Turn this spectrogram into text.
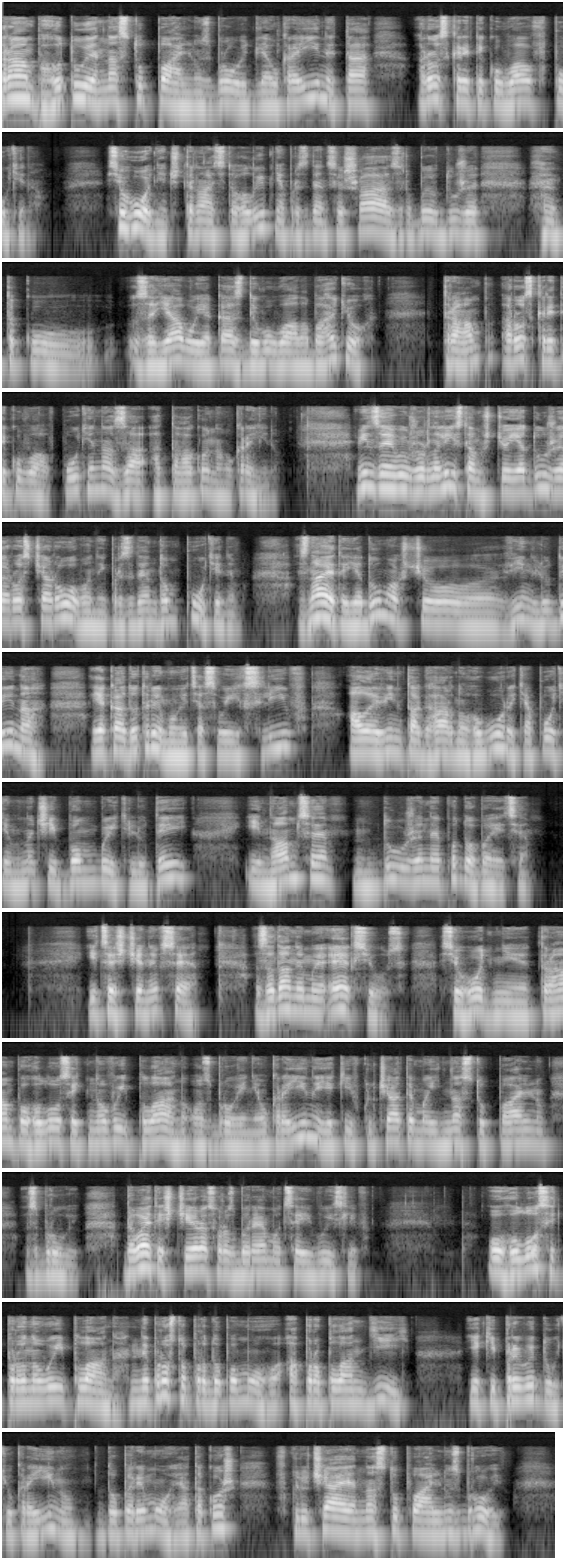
Трамп готує наступальну зброю для України та розкритикував Путіна. Сьогодні, 14 липня, президент США зробив дуже таку заяву, яка здивувала багатьох. Трамп розкритикував Путіна за атаку на Україну. Він заявив журналістам, що я дуже розчарований президентом Путіним. Знаєте, я думав, що він людина, яка дотримується своїх слів, але він так гарно говорить, а потім вночі бомбить людей, і нам це дуже не подобається. І це ще не все. За даними Axios, сьогодні Трамп оголосить новий план озброєння України, який включатиме й наступальну зброю. Давайте ще раз розберемо цей вислів. Оголосить про новий план, не просто про допомогу, а про план дій, які приведуть Україну до перемоги, а також включає наступальну зброю.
